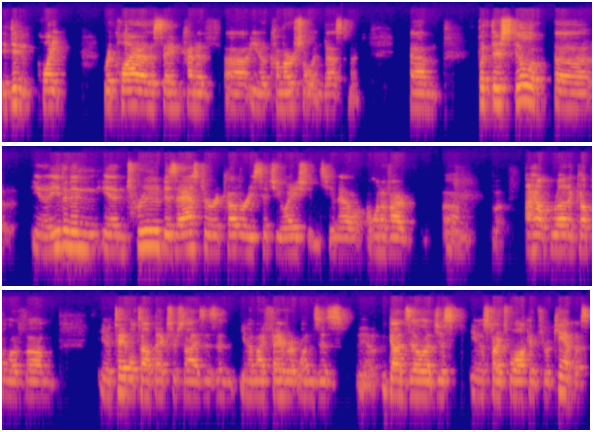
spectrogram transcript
it didn't quite require the same kind of uh, you know commercial investment. Um, but there's still a, a you know, even in in true disaster recovery situations, you know, one of our um, I help run a couple of um, you know tabletop exercises, and you know my favorite ones is you know Godzilla just you know starts walking through campus.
